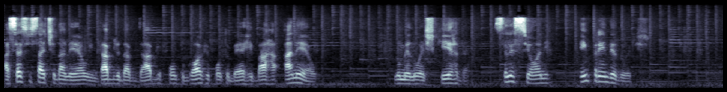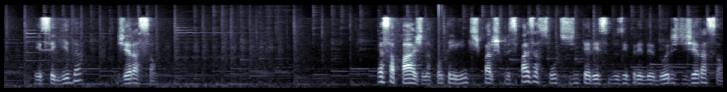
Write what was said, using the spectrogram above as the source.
acesse o site da ANEEL em www.gov.br/aneel. No menu à esquerda, selecione Empreendedores. Em seguida, Geração. Essa página contém links para os principais assuntos de interesse dos empreendedores de geração.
